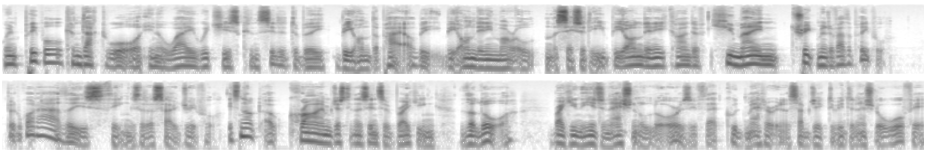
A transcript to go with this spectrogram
when people conduct war in a way which is considered to be beyond the pale, be beyond any moral necessity, beyond any kind of humane treatment of other people. But what are these things that are so dreadful? It's not a crime just in the sense of breaking the law, breaking the international law, as if that could matter in a subject of international warfare.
